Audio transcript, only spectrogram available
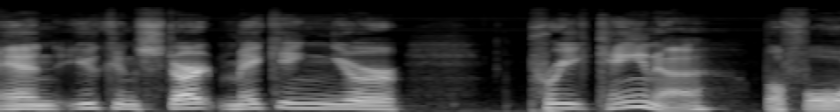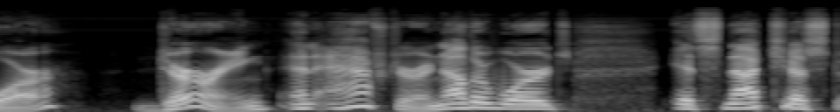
And you can start making your pre Cana before, during, and after. In other words, it's not just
